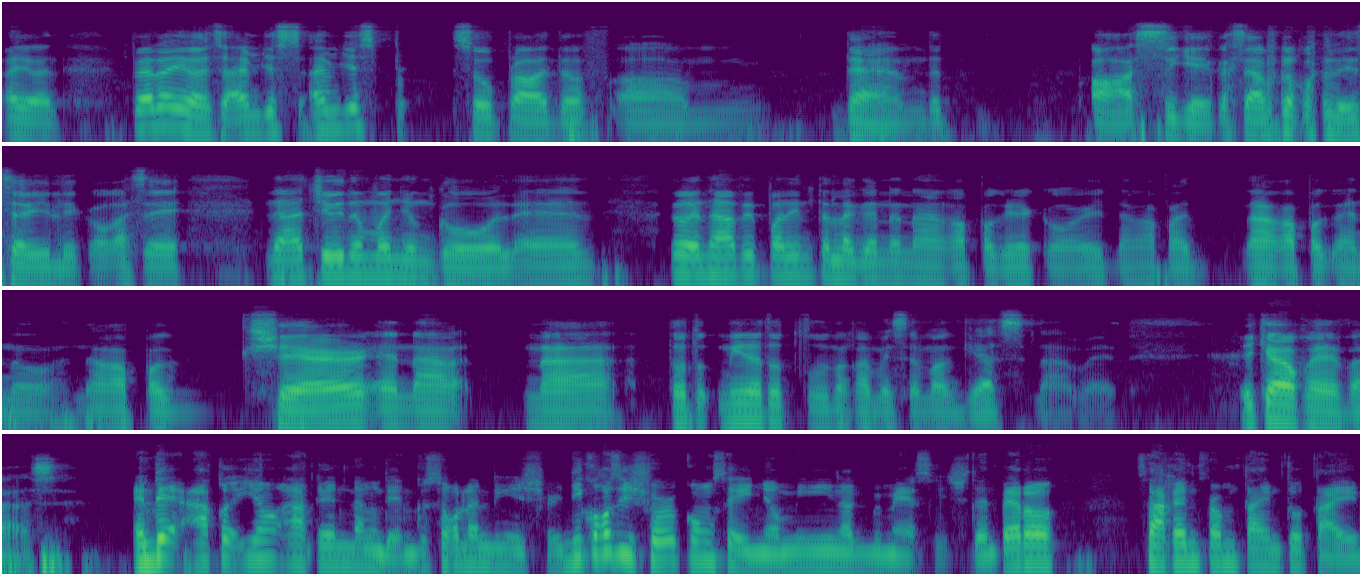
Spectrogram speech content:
Ayun. Pero yun, so I'm just I'm just pr- so proud of um them that us, sige, kasama ko na yung sarili ko kasi na-achieve naman yung goal and yun, happy pa rin talaga na nakakapag-record, nakakapag, nakakapag ano, nakakapag-share and na, na tutu- may natutunan kami sa mga guests namin. Ikaw, Kevas. Hindi, ako, yung akin lang din, gusto ko lang din i-share. Di ko kasi sure kung sa inyo may nagbe-message din. Pero sa akin from time to time,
